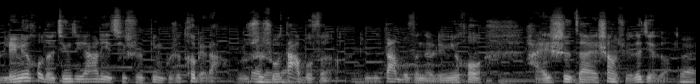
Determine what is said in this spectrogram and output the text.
零零后的经济压力其实并不是特别大，我是说大部分啊，就是大部分的零零后还是在上学的阶段。对，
